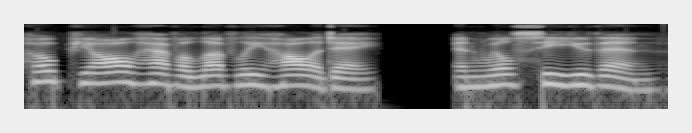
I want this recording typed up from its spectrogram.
Hope y'all have a lovely holiday, and we'll see you then.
